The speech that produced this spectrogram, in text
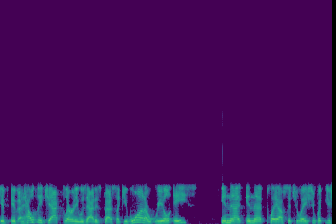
if if a healthy Jack Flaherty was at his best, like you want a real ace in that in that playoff situation, but you're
